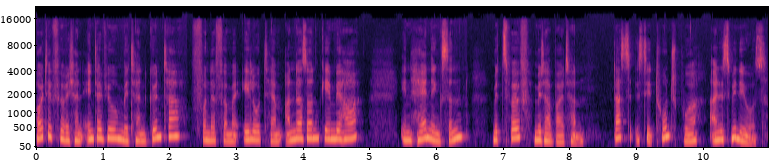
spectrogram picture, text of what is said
Heute führe ich ein Interview mit Herrn Günther von der Firma Elotherm Anderson GmbH in Henningsen mit zwölf Mitarbeitern. Das ist die Tonspur eines Videos.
